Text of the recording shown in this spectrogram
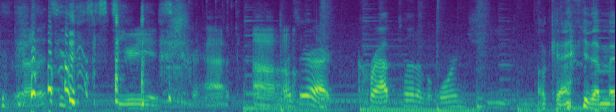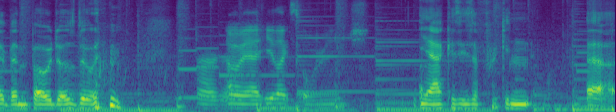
Bro, that's serious crap. Why is Oh, there a crap ton of orange sheep? Okay, that may have been Bojo's doing. Oh yeah, he likes orange. yeah, because he's a freaking. Uh,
